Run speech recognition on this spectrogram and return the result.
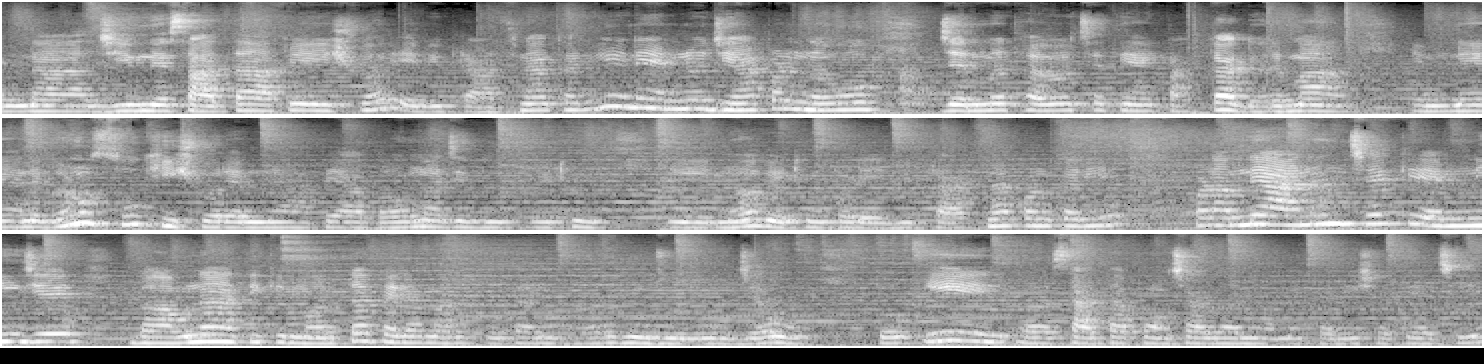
એમના જીવને સાતા આપે ઈશ્વર એવી પ્રાર્થના કરીએ અને એમનો જ્યાં પણ નવો જન્મ થયો છે ત્યાં પાક્કા ઘરમાં એમને અને ઘણું સુખ ઈશ્વર એમને આપે. આ ભાવમાં જે દુઃખ વેઠું, એ ન વેઠવું પડે એવી પ્રાર્થના પણ કરીએ. પણ અમને આનંદ છે કે એમની જે ભાવના હતી કે મરતા પહેલાં મારું પોતાનું ઘર હું જોઈને જઉં, તો એ સાતા પહોંચાડવાનું અમે કરી શક્યા છીએ.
